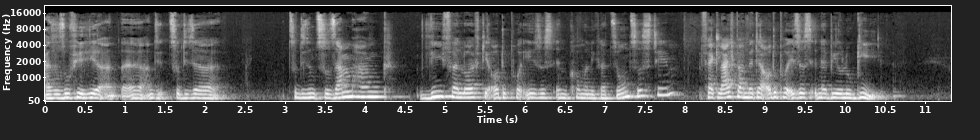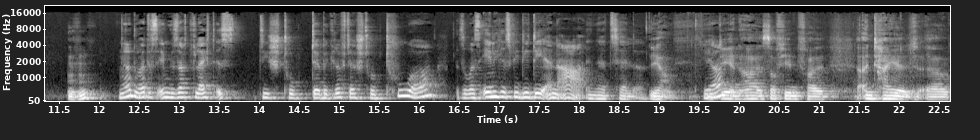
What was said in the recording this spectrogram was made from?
Also so viel hier an, äh, an die, zu, dieser, zu diesem Zusammenhang, wie verläuft die Autopoiesis im Kommunikationssystem, vergleichbar mit der Autopoiesis in der Biologie. Ja, du hattest eben gesagt, vielleicht ist der Begriff der Struktur sowas ähnliches wie die DNA in der Zelle. Ja, Ja? DNA ist auf jeden Fall ein Teil, äh, äh,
